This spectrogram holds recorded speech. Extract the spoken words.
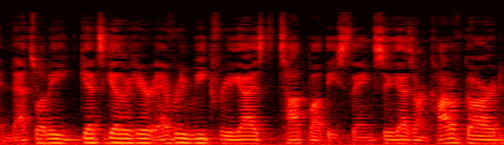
And that's why we get together here every week for you guys to talk about these things, so you guys aren't caught off guard,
